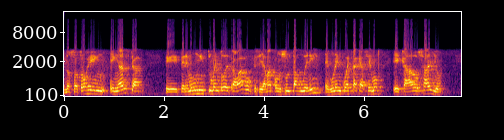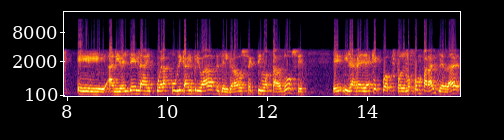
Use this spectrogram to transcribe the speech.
nosotros en, en ANSCA eh, tenemos un instrumento de trabajo que se llama Consulta Juvenil, es una encuesta que hacemos eh, cada dos años eh, a nivel de las escuelas públicas y privadas desde el grado séptimo hasta 12 y la realidad es que podemos comparar ¿verdad?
